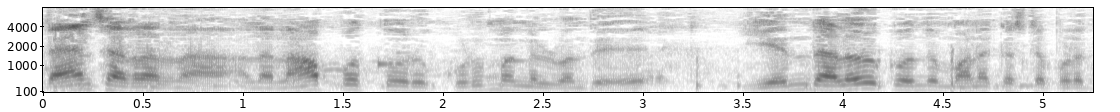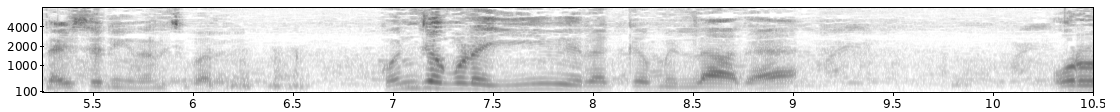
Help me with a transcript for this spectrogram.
டான்ஸ் ஆடுறாருன்னா அந்த நாற்பத்தோரு குடும்பங்கள் வந்து எந்த அளவுக்கு வந்து மன கஷ்டப்பட தயவுசெய்து நீங்க நினைச்சு பாருங்க. கொஞ்சம் கூட ஈவி இறக்கம் இல்லாத ஒரு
